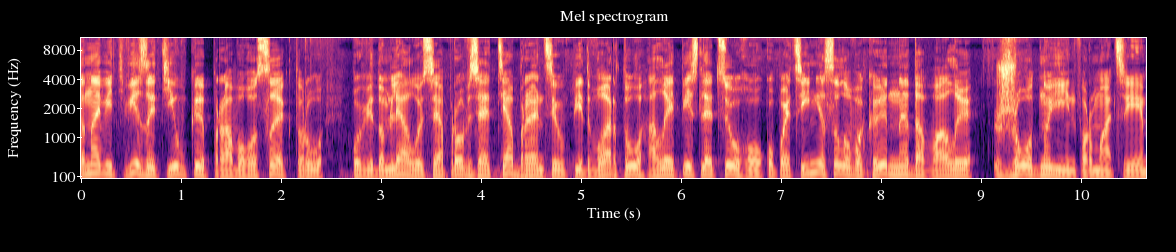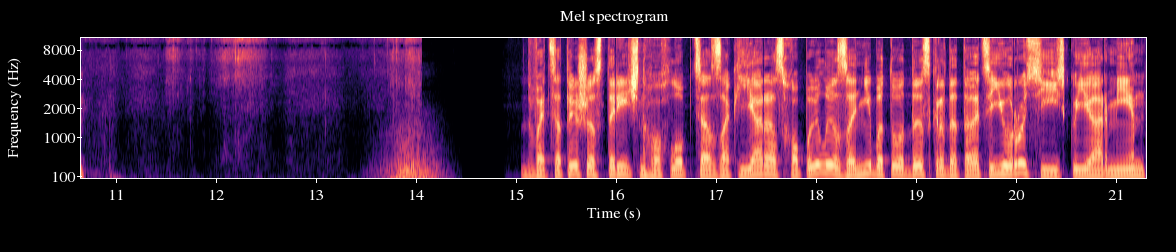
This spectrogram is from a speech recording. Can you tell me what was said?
та навіть візитівки правого сектору. Повідомлялося про взяття бранців під варту, але після цього окупаційні силовики не давали жодної інформації. 26-річного хлопця Зак'яра схопили за нібито дискредитацію російської армії.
